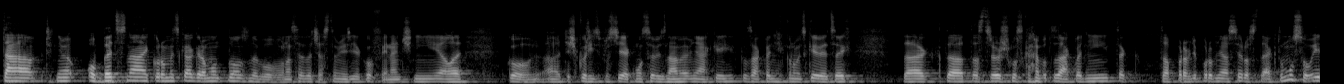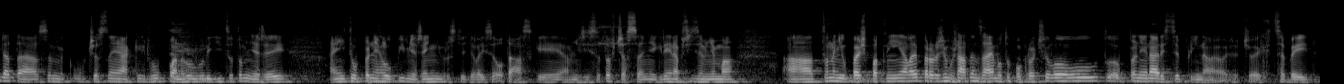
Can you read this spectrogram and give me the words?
ta, řekněme, obecná ekonomická gramotnost, nebo ona se to často měří jako finanční, ale jako, těžko říct prostě, jak moc se vyznáme v nějakých jako základních ekonomických věcech, tak ta, ta středoškolská nebo ta základní, tak ta pravděpodobně asi roste. A k tomu jsou i data. Já jsem jako účastný nějakých dvou panelů lidí, co to měří. A není to úplně hloupý měření, prostě dělají se otázky a měří se to v čase, někdy napříč zeměma. A to není úplně špatný, ale protože možná ten zájem o tu pokročilou, to je úplně jiná disciplína, jo, že člověk chce být,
